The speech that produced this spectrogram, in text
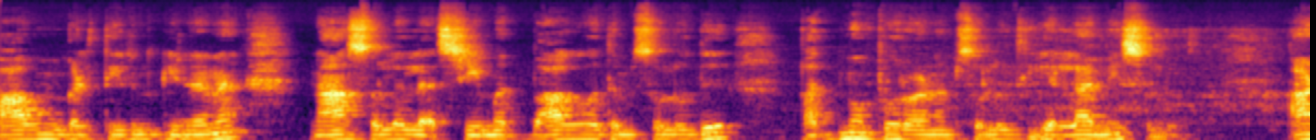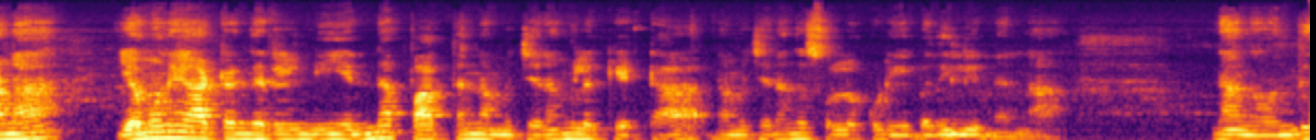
பாவங்கள் தீர்க்கின்றன நான் சொல்லலை. ஸ்ரீமத் பாகவதம் சொல்லுது பத்ம புராணம் சொல்லுது எல்லாமே சொல்லுது. ஆனால் யமுனை ஆற்றங்கரையில் நீ என்ன பார்த்தன்னு நம்ம ஜனங்களை கேட்டால் நம்ம ஜனங்க சொல்லக்கூடிய பதில் என்னென்னா நாங்கள் வந்து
